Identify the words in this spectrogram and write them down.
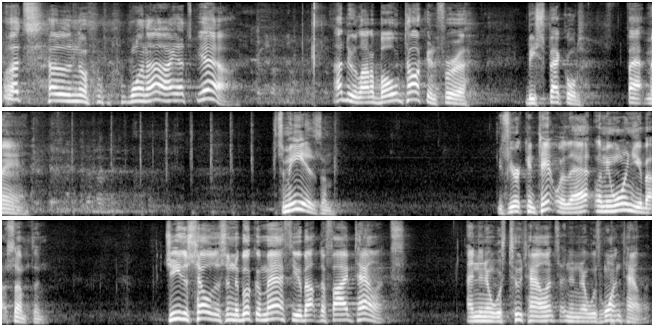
Well, that's other than the one eye, that's, yeah. I do a lot of bold talking for a bespeckled fat man. It's meism. If you're content with that, let me warn you about something. Jesus tells us in the book of Matthew about the five talents. And then there was two talents, and then there was one talent.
